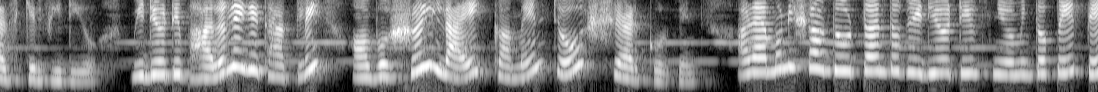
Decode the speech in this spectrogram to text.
আজকের ভিডিও। ভিডিওটি ভালো লেগে থাকলে অবশ্যই লাইক, কমেন্ট ও শেয়ার করবেন। আর এমনই সব দুর্দান্ত ভিডিও টিপস নিয়মিত পেতে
